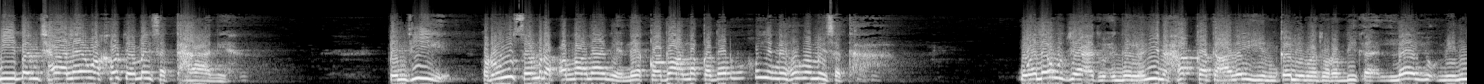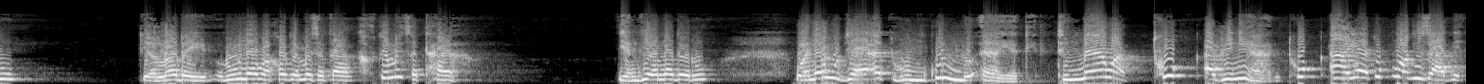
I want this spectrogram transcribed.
มีบัญชาแล้วว่าเขาจะไม่ศรัทธาเนี่ยเป็นที่รู้สำหรับอัลลอฮ์แล้วเนี่ยในกอดอและกอดอเขายังไงเขาก็ไม่ศรัทธา ولو جاءت إن الذين حقت عليهم كلمة ربك لا يؤمنون ที่อัลลอฮ์ได้รู้แล้วว่าเขาจะไม่ศรัทธาเขาจะไม่ศรัทธาอย่างที่อัลลอฮ์ได้รู้ว่าแล้วจะอัตหุมคุลอายติถึงแม้ว่าทุกอภินิหารทุกอายะทุกมุจิซาตเนี่ย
